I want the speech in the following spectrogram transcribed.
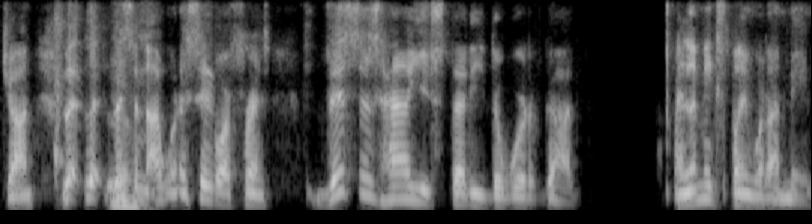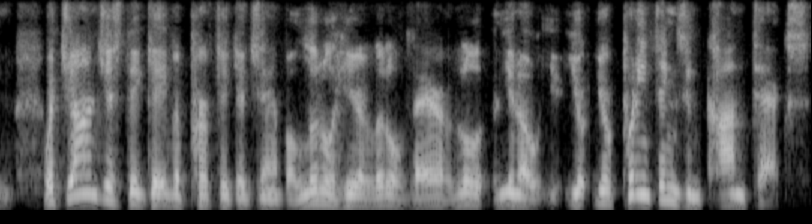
John. Li- li- Listen, I want to say to our friends, this is how you study the Word of God. And let me explain what I mean. What John just did gave a perfect example. A little here, a little there, a little, you know, you're, you're putting things in context.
